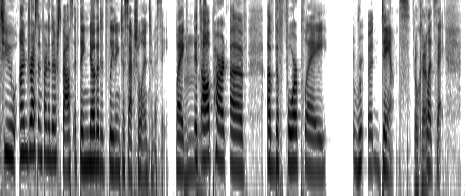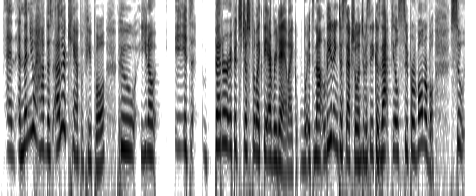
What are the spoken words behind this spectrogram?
to undress in front of their spouse if they know that it's leading to sexual intimacy. Like it's all part of of the foreplay r- uh, dance. Okay. let's say, and and then you have this other camp of people who you know it's better if it's just for like the everyday, like it's not leading to sexual intimacy because that feels super vulnerable. So.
